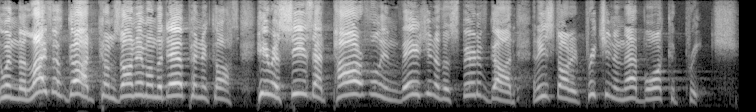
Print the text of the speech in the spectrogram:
when the life of God comes on him on the day of Pentecost, he receives that powerful invasion of the Spirit of God, and he started preaching, and that boy could preach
